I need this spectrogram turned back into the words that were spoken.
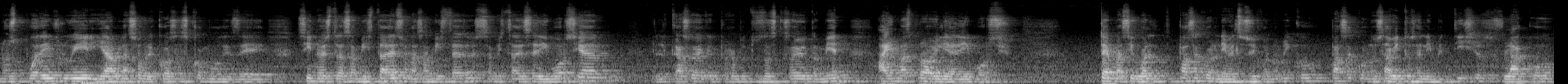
nos puede influir y habla sobre cosas como desde si nuestras amistades o las amistades nuestras amistades se divorcian, en el caso de que por ejemplo tú estás casado yo también, hay más probabilidad de divorcio. Temas igual pasa con el nivel socioeconómico, pasa con los hábitos alimenticios, flaco,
